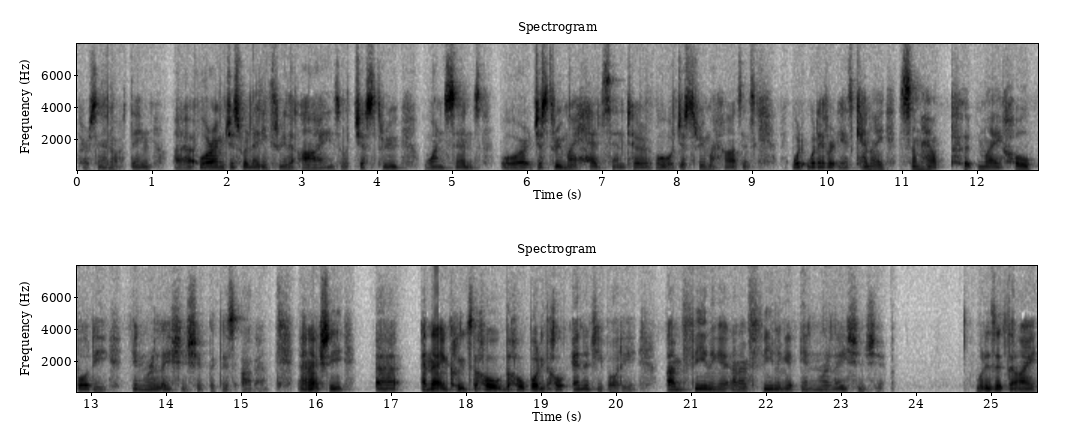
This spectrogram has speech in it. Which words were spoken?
person or thing, uh, or I'm just relating through the eyes, or just through one sense, or just through my head center, or just through my heart sense, what, whatever it is, can I somehow put my whole body in relationship with this other, and actually, uh, and that includes the whole the whole body, the whole energy body. I'm feeling it, and I'm feeling it in relationship. What is it that I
